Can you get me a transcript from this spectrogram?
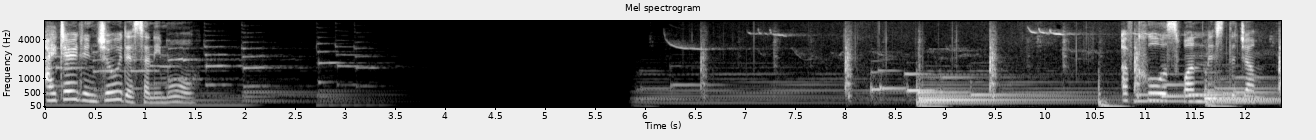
I don't enjoy this anymore. Of course, one missed the jump.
